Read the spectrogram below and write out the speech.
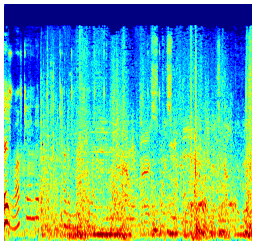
Rey's left-handed? How did not know that? Most disappeared has come to this.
